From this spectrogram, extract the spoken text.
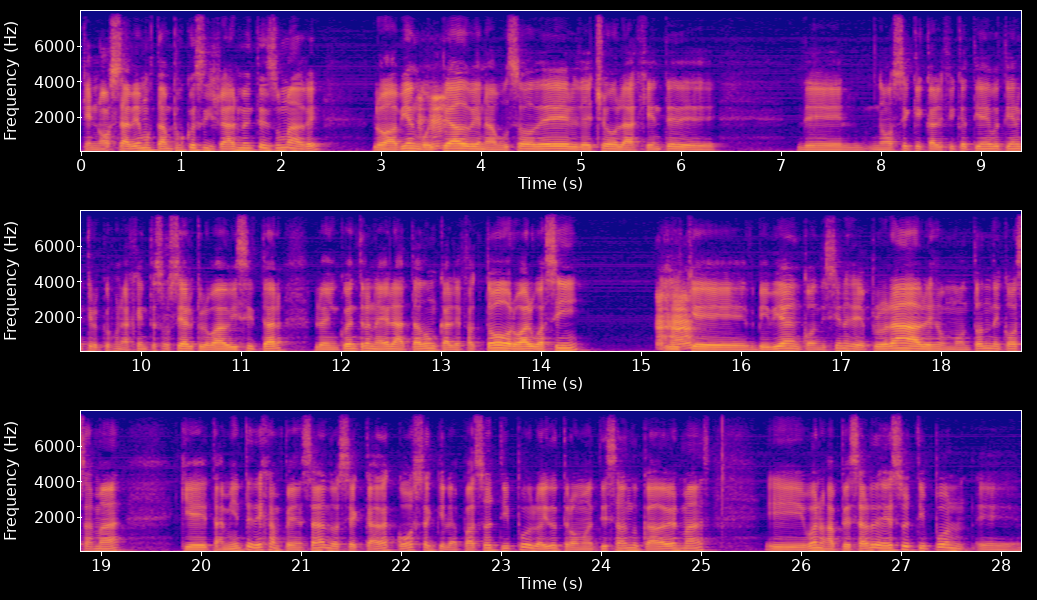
que no sabemos tampoco si realmente es su madre, lo habían golpeado, habían abusado de él, de hecho la gente de, de no sé qué calificativo tiene, creo que es un agente social que lo va a visitar, lo encuentran a él atado a un calefactor o algo así, y que vivía en condiciones deplorables, un montón de cosas más que también te dejan pensando, o sea, cada cosa que le pasó al tipo lo ha ido traumatizando cada vez más. Y bueno, a pesar de eso el tipo eh,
